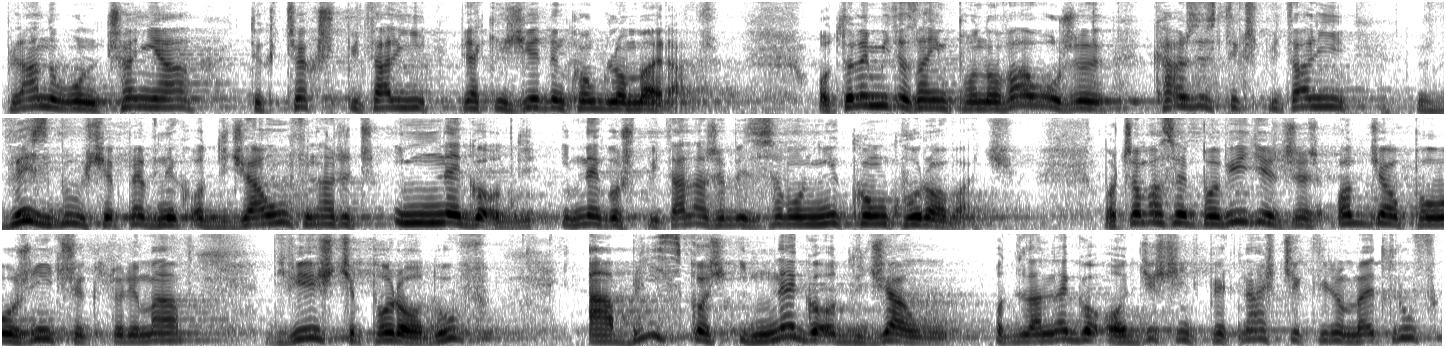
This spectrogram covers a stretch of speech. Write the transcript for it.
plan łączenia tych trzech szpitali w jakiś jeden konglomerat. O tyle mi to zaimponowało, że każdy z tych szpitali wyzbył się pewnych oddziałów na rzecz innego, innego szpitala, żeby ze sobą nie konkurować. Bo trzeba sobie powiedzieć, że oddział położniczy, który ma 200 porodów, a bliskość innego oddziału oddanego o 10-15 kilometrów,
